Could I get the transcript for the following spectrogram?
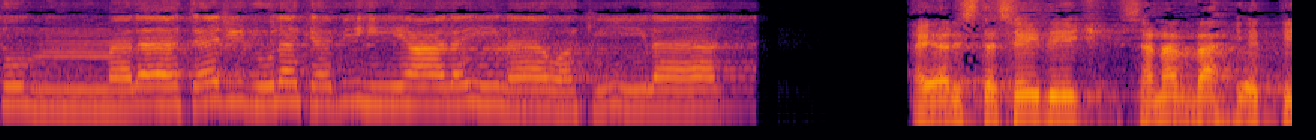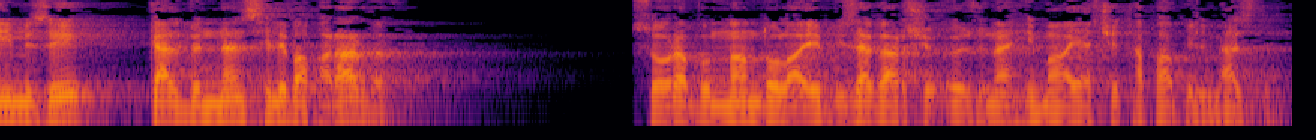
ثُمَّ لَا تَجِدُ لَكَ بِهِ عَلَيْنَا وَكِيلًا Əgər istəsəydik, sənə vəhy etdiyimizi qəlbindən silib aparardıq. Sonra bundan dolayı bizə qarşı özünə himayəçi tapa bilməzdin.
